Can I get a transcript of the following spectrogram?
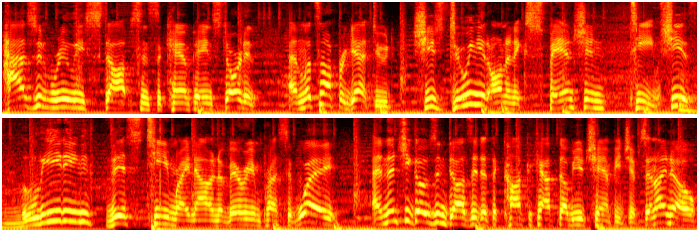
hasn't really stopped since the campaign started. And let's not forget, dude, she's doing it on an expansion team. She is leading this team right now in a very impressive way. And then she goes and does it at the CONCACAF W Championships. And I know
